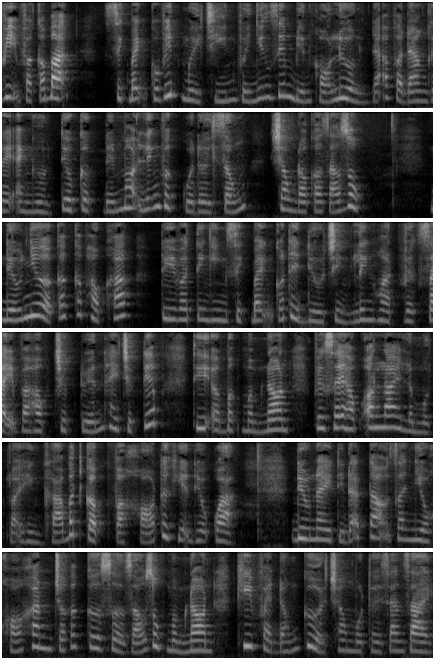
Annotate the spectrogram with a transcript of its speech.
vị và các bạn, dịch bệnh COVID-19 với những diễn biến khó lường đã và đang gây ảnh hưởng tiêu cực đến mọi lĩnh vực của đời sống, trong đó có giáo dục. Nếu như ở các cấp học khác, tùy vào tình hình dịch bệnh có thể điều chỉnh linh hoạt việc dạy và học trực tuyến hay trực tiếp, thì ở bậc mầm non, việc dạy học online là một loại hình khá bất cập và khó thực hiện hiệu quả. Điều này thì đã tạo ra nhiều khó khăn cho các cơ sở giáo dục mầm non khi phải đóng cửa trong một thời gian dài.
